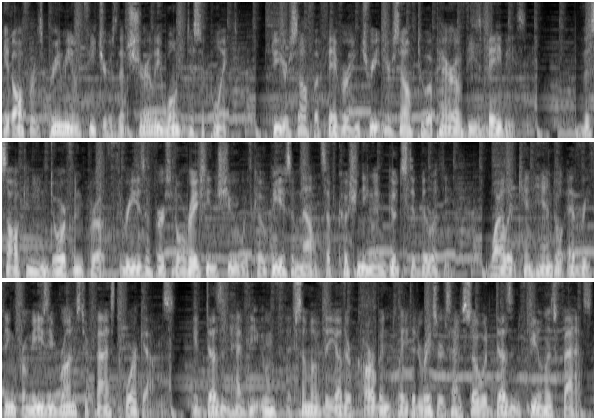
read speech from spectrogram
It offers premium features that surely won't disappoint. Do yourself a favor and treat yourself to a pair of these babies. The Saucony Endorphin Pro 3 is a versatile racing shoe with copious amounts of cushioning and good stability. While it can handle everything from easy runs to fast workouts, it doesn't have the oomph that some of the other carbon-plated racers have so it doesn't feel as fast.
